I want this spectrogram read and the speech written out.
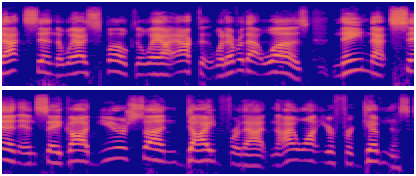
that sin, the way I spoke, the way I acted, whatever that was. Name that sin and say, God, your son died for that, and I want your forgiveness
